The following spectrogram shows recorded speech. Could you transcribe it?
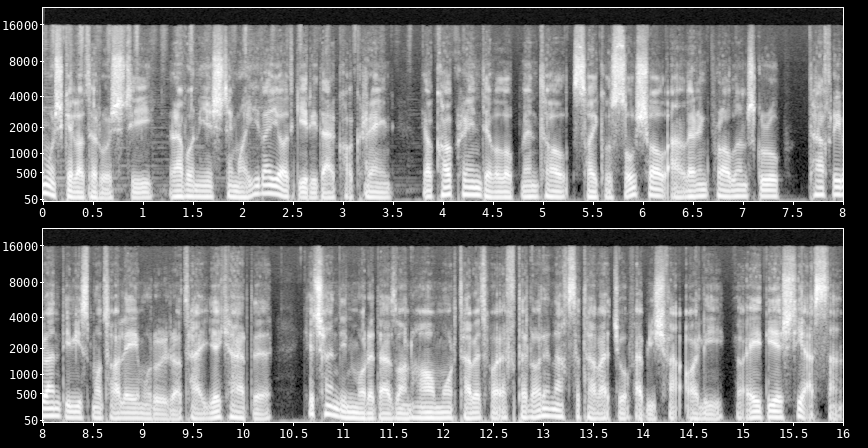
مشکلات رشدی، روانی اجتماعی و یادگیری در کاکرین یا کاکرین Developmental Psychosocial and Learning Problems Group تقریبا 200 مطالعه مروری را تهیه کرده که چندین مورد از آنها مرتبط با اختلال نقص توجه و بیشفعالی یا ADHD هستند.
